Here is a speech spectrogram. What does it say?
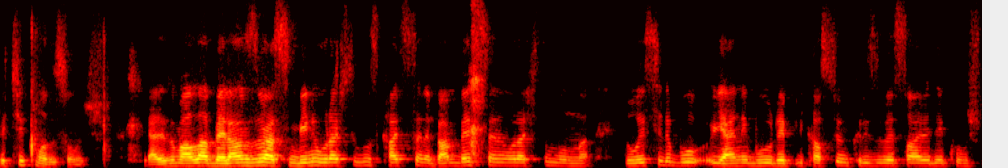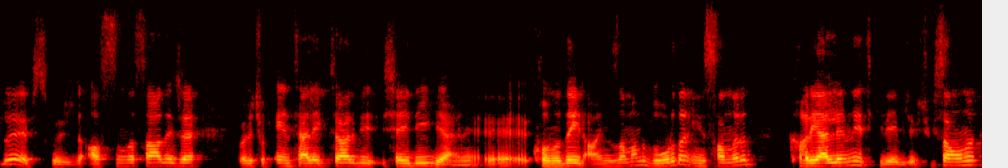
ve çıkmadı sonuç. Ya dedim Allah belanızı versin. Beni uğraştırdınız kaç sene? Ben 5 sene uğraştım bununla. Dolayısıyla bu yani bu replikasyon krizi vesaire diye konuşuluyor ya psikolojide. Aslında sadece böyle çok entelektüel bir şey değil yani. E, konu değil. Aynı zamanda doğrudan insanların kariyerlerini etkileyebilecek. Çünkü sen onu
